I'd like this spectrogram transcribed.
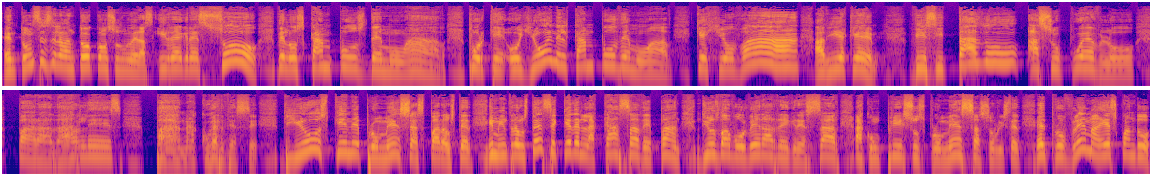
Entonces se levantó con sus nueras y regresó de los campos de Moab, porque oyó en el campo de Moab que Jehová había que visitado a su pueblo para darles pan, acuérdese. Dios tiene promesas para usted. Y mientras usted se quede en la casa de pan, Dios va a volver a regresar a cumplir sus promesas sobre usted. El problema es cuando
